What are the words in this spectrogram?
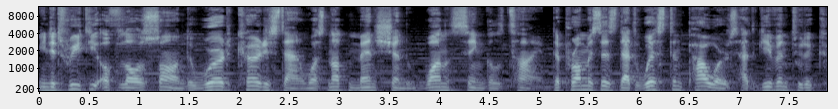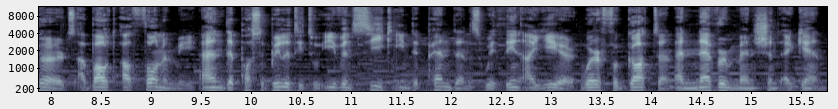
In the Treaty of Lausanne, the word Kurdistan was not mentioned one single time. The promises that Western powers had given to the Kurds about autonomy and the possibility to even seek independence within a year were forgotten and never mentioned again.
